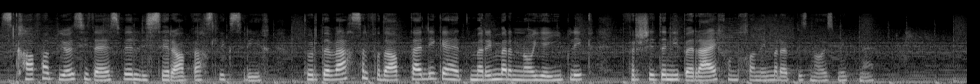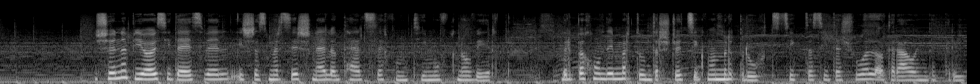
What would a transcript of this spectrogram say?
Das KV bei uns in der SWL ist sehr abwechslungsreich. Durch den Wechsel der Abteilungen hat man immer einen neuen Einblick in verschiedene Bereiche und kann immer etwas Neues mitnehmen. Das Schöne bei uns in der SWL ist, dass man sehr schnell und herzlich vom Team aufgenommen wird. Man bekommt immer die Unterstützung, die man braucht, sei das in der Schule oder auch im Betrieb.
